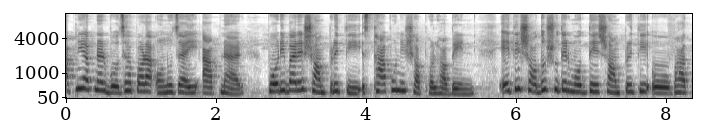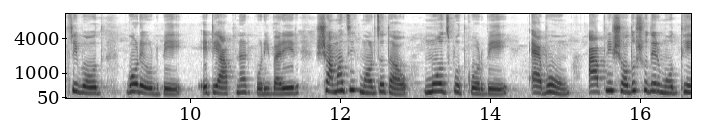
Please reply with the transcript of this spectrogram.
আপনি আপনার বোঝাপড়া অনুযায়ী আপনার পরিবারের সম্প্রীতি স্থাপনে সফল হবেন। এতে সদস্যদের মধ্যে সম্প্রীতি ও ভ্রাতৃবোধ গড়ে উঠবে। এটি আপনার পরিবারের সামাজিক মর্যাদাও মজবুত করবে এবং আপনি সদস্যদের মধ্যে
